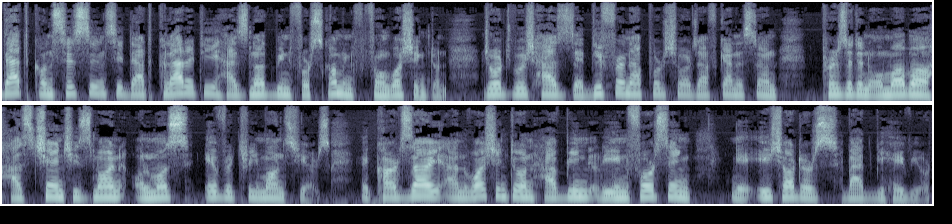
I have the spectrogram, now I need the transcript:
that consistency, that clarity has not been forthcoming from Washington. George Bush has a different approach towards Afghanistan. President Obama has changed his mind almost every three months years. Uh, Karzai and Washington have been reinforcing uh, each other's bad behavior.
